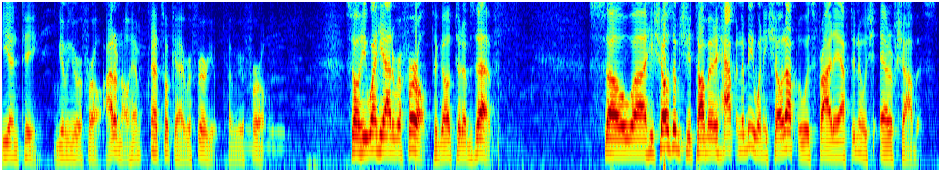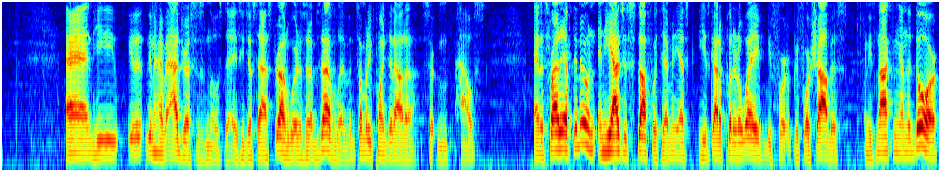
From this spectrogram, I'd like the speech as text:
ENT. I'm giving you a referral. I don't know him. That's okay. I refer you. Have a referral. So he went. He had a referral to go to Reb Zev. So uh, he shows him Zhitomir. It happened to be when he showed up, it was Friday afternoon, it was Erev Shabbos. And he, he didn't have addresses in those days. He just asked around, where does Reb Zev live? And somebody pointed out a certain house. And it's Friday afternoon, and he has his stuff with him, and he has, he's got to put it away before, before Shabbos. And he's knocking on the door,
